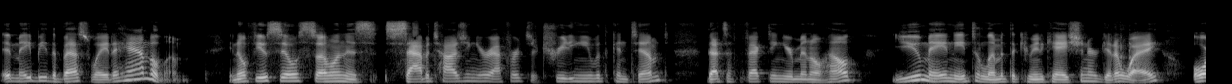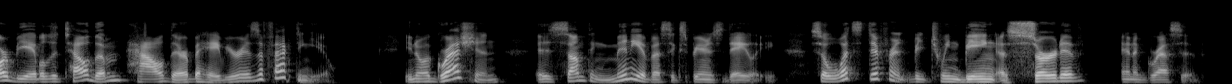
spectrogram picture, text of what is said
it may be the best way to handle them. You know, if you feel someone is sabotaging your efforts or treating you with contempt, that's affecting your mental health, you may need to limit the communication or get away or be able to tell them how their behavior is affecting you. You know, aggression is something many of us experience daily. So, what's different between being assertive and aggressive?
